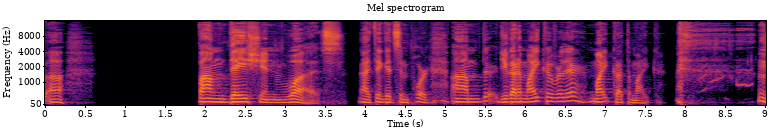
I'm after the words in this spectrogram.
uh, foundation was. I think it's important. Um, you got a mic over there? Mike got the mic.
